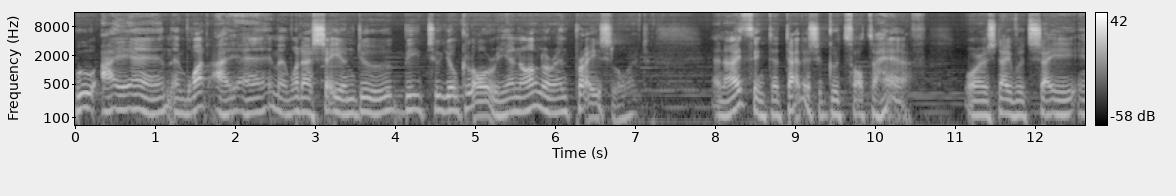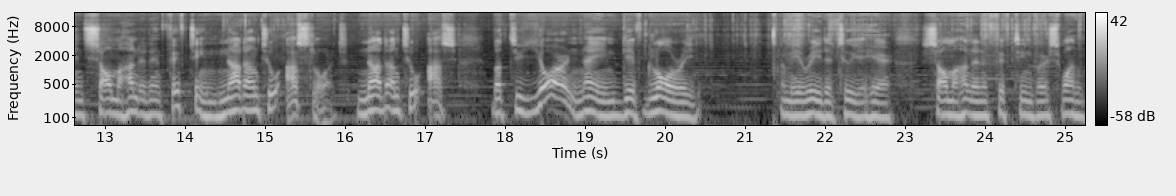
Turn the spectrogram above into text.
who I am and what I am and what I say and do be to your glory and honor and praise, Lord. And I think that that is a good thought to have. Or as they would say in Psalm 115, not unto us, Lord, not unto us, but to your name give glory. Let me read it to you here Psalm 115, verse 1.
